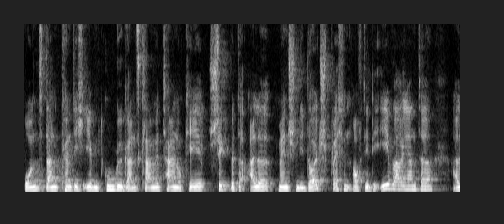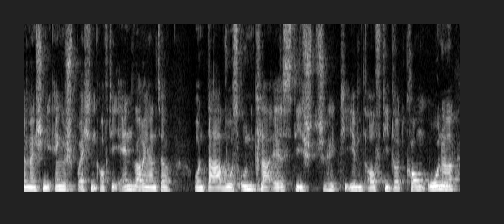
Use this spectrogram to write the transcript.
Und dann könnte ich eben Google ganz klar mitteilen, okay, schick bitte alle Menschen, die Deutsch sprechen, auf die DE-Variante, alle Menschen, die Englisch sprechen, auf die EN-Variante und da, wo es unklar ist, die schicke ich eben auf die .com ohne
